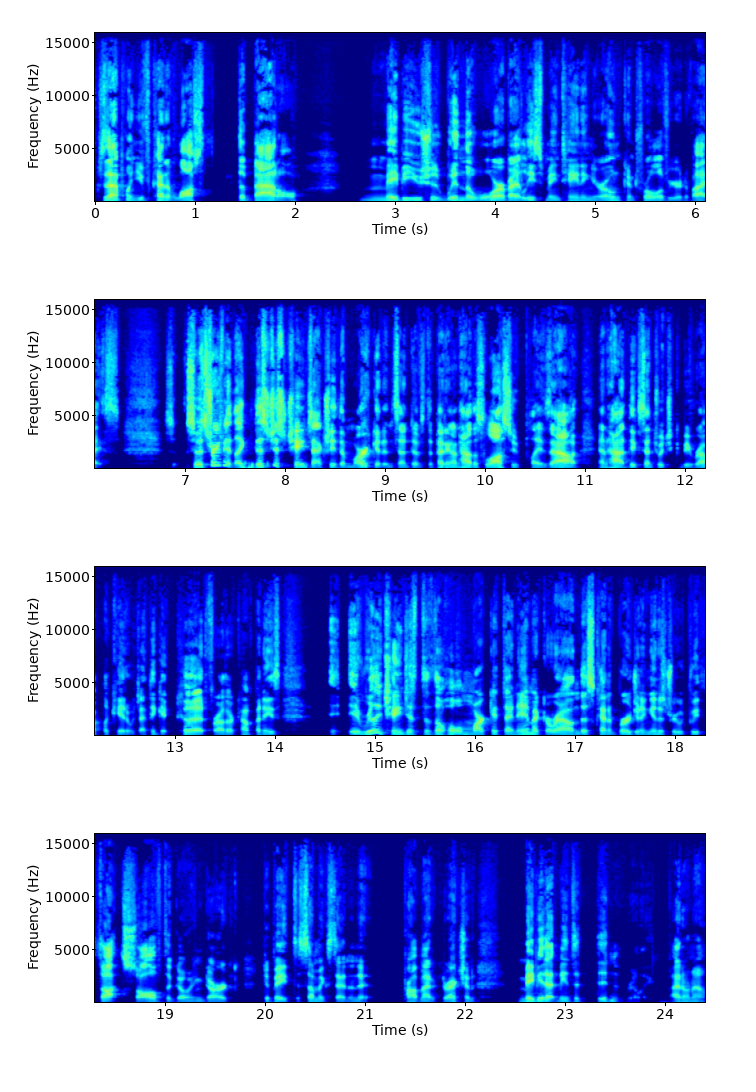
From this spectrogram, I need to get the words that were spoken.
because at that point you've kind of lost the battle maybe you should win the war by at least maintaining your own control of your device. So, so it's straight like this just changed actually the market incentives depending on how this lawsuit plays out and how the extent to which it can be replicated, which I think it could for other companies it really changes the whole market dynamic around this kind of burgeoning industry, which we thought solved the going dark debate to some extent in a problematic direction. Maybe that means it didn't really. I don't know.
